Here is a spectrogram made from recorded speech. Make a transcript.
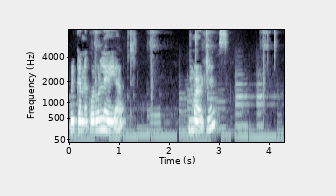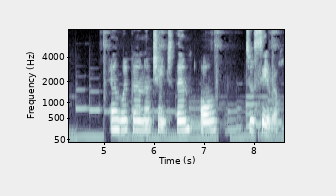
We're gonna go to layout margins and we're gonna change them all to zero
